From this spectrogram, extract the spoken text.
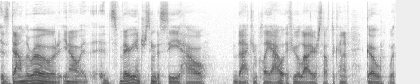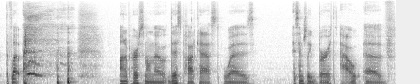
is down the road. You know, it, it's very interesting to see how that can play out if you allow yourself to kind of go with the flow. On a personal note, this podcast was essentially birth out of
